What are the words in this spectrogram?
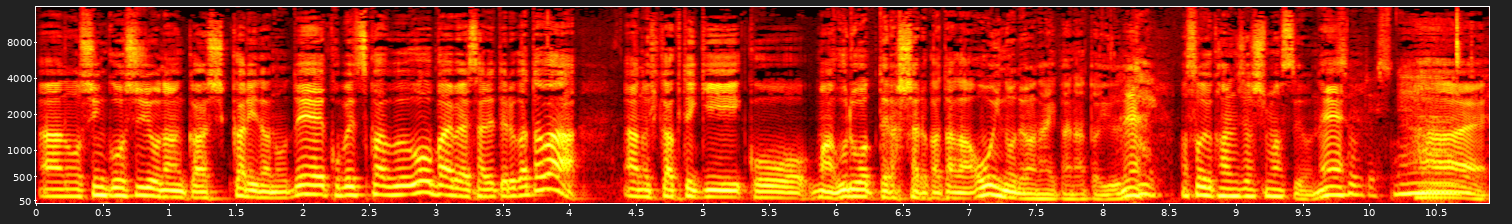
あの、新興市場なんかしっかりなので、個別株を売買されている方は、あの、比較的、こう、まあ、潤ってらっしゃる方が多いのではないかなというね、はい、まあ、そういう感じはしますよね。そうですね。はい。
